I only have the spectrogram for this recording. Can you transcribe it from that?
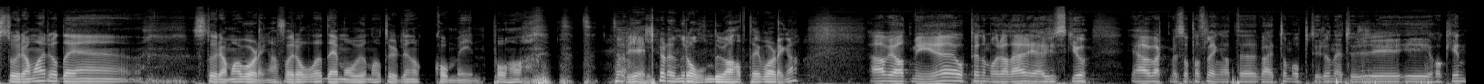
Storhamar. Og det Storhamar-Vålerenga-forholdet, det må vi jo naturlig nok komme inn på når det gjelder den rollen du har hatt i Vålerenga. Ja, vi har hatt mye opp gjennom åra der. Jeg husker jo Jeg har vært med såpass lenge at jeg veit om oppturer og nedturer i, i hockeyen.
